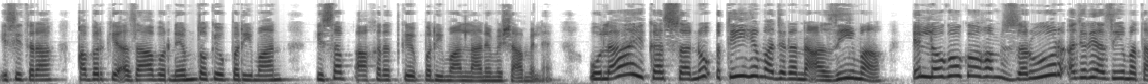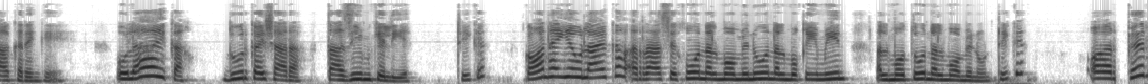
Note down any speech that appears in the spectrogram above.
اسی طرح قبر کے عذاب اور نعمتوں کے اوپر ایمان، یہ سب آخرت کے اوپر ایمان لانے میں شامل ہے الا کا سنتی اجرن عظیم ان لوگوں کو ہم ضرور اجر عظیم عطا کریں گے۔ الا کا دور کا اشارہ، تعظیم کے لیے، ٹھیک ہے؟ کون ہے یہ الا کا الراسخون، المومنون، المقیمین، الموتون، المومنون، ٹھیک ہے؟ اور پھر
